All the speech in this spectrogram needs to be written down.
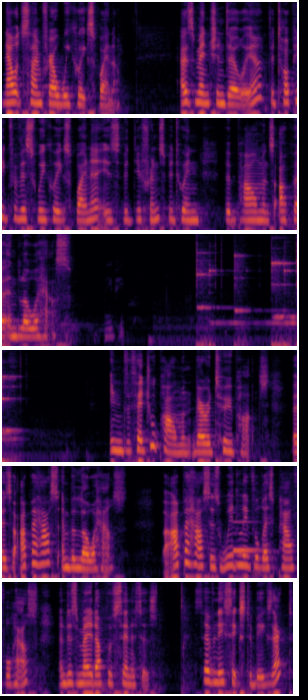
Now it's time for our weekly explainer. As mentioned earlier, the topic for this weekly explainer is the difference between the Parliament's upper and lower house. In the federal parliament, there are two parts there's the upper house and the lower house. The upper house is weirdly the less powerful house and is made up of senators, 76 to be exact,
